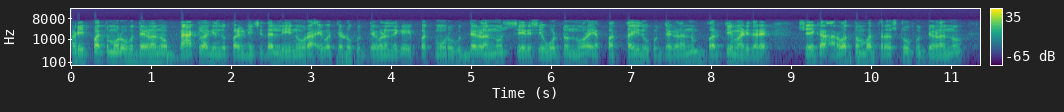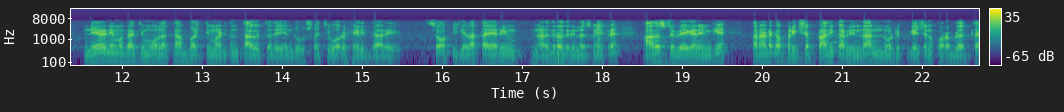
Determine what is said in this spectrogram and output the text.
ನೋಡಿ ಇಪ್ಪತ್ತ್ಮೂರು ಹುದ್ದೆಗಳನ್ನು ಬ್ಯಾಕ್ಲಾಗ್ ಎಂದು ಪರಿಗಣಿಸಿದಲ್ಲಿ ನೂರ ಐವತ್ತೆರಡು ಹುದ್ದೆಗಳೊಂದಿಗೆ ಇಪ್ಪತ್ತ್ಮೂರು ಹುದ್ದೆಗಳನ್ನು ಸೇರಿಸಿ ಒಟ್ಟು ನೂರ ಎಪ್ಪತ್ತೈದು ಹುದ್ದೆಗಳನ್ನು ಭರ್ತಿ ಮಾಡಿದರೆ ಶೇಕಡ ಅರವತ್ತೊಂಬತ್ತರಷ್ಟು ಹುದ್ದೆಗಳನ್ನು ನೇರ ನೇಮಕಾತಿ ಮೂಲಕ ಭರ್ತಿ ಮಾಡಿದಂತಾಗುತ್ತದೆ ಎಂದು ಸಚಿವರು ಹೇಳಿದ್ದಾರೆ. ಸೊ, ಹೀಗೆಲ್ಲ ತಯಾರಿ ನಡೆದಿರೋದ್ರಿಂದ ಸ್ನೇಹಿತರೆ, ಆದಷ್ಟು ಬೇಗ ನಿಮಗೆ ಕರ್ನಾಟಕ ಪರೀಕ್ಷಾ ಪ್ರಾಧಿಕಾರದಿಂದ ನೋಟಿಫಿಕೇಷನ್ ಹೊರಬೀಳುತ್ತೆ.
